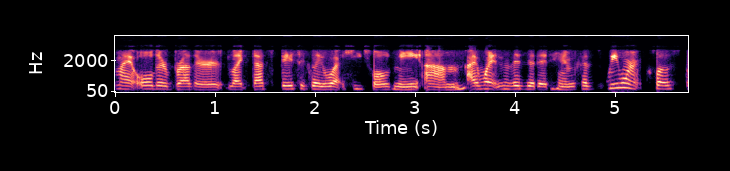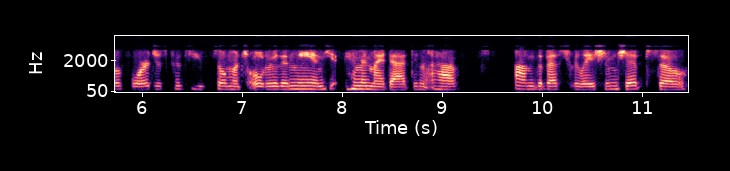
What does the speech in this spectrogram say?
my older brother, like, that's basically what he told me. Um, I went and visited him because we weren't close before just because he's so much older than me and he, him and my dad didn't have um, the best relationship. So,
